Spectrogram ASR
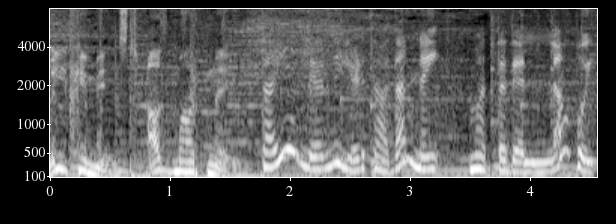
மில்கி மிஸ்ட் அக்மார்க் நெய் தயிர்ல இருந்து எடுத்தாதான் நெய். மத்ததெல்லாம் போய்.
